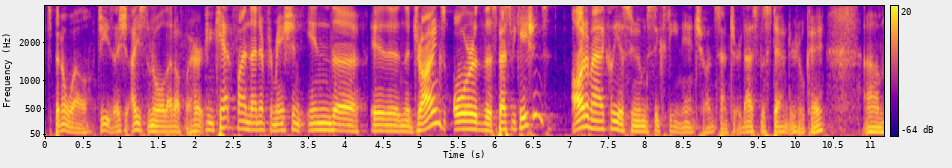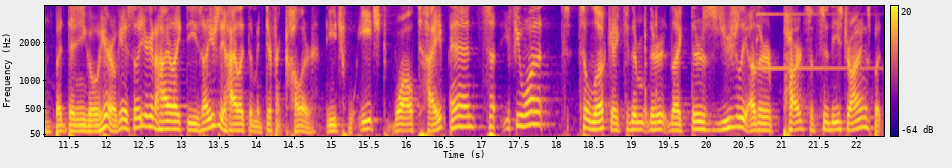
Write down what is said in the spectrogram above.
It's been a while. Geez, I, I used to know all that off by heart. If you can't find that information in the in the drawings or the specifications, automatically assume 16 inch on center. That's the standard, okay? Um, but then you go here, okay, so you're gonna highlight these. I usually highlight them a different color, each each wall type. And so if you want to look, like, they're, they're, like there's usually other parts to these drawings, but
